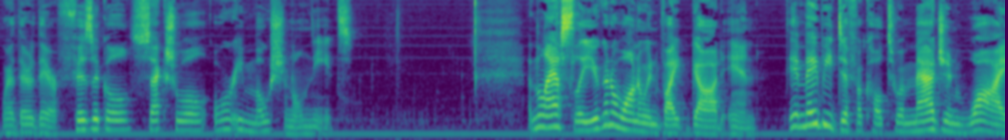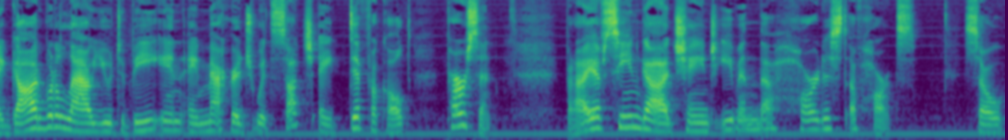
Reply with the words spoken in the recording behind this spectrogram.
whether they're physical, sexual, or emotional needs. And lastly, you're going to want to invite God in. It may be difficult to imagine why God would allow you to be in a marriage with such a difficult person. But I have seen God change even the hardest of hearts. So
